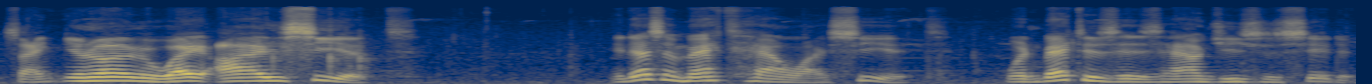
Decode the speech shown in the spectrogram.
saying, you know, the way I see it, it doesn't matter how I see it. What matters is how Jesus said it.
